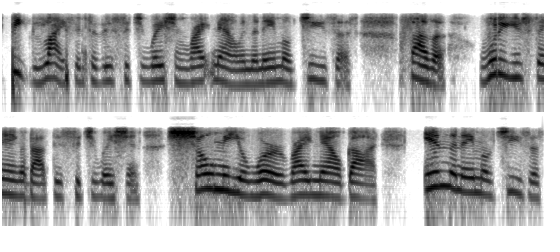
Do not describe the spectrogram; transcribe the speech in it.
speak life into this situation right now in the name of Jesus. Father, what are you saying about this situation? Show me your word right now, God. In the name of Jesus,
